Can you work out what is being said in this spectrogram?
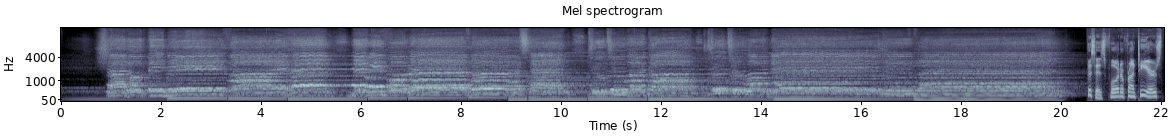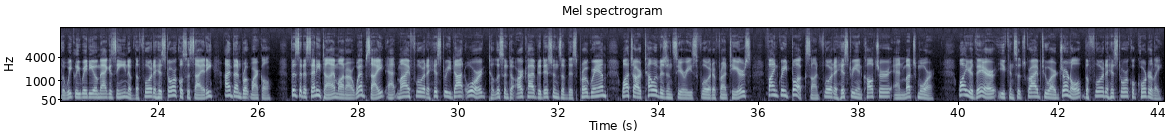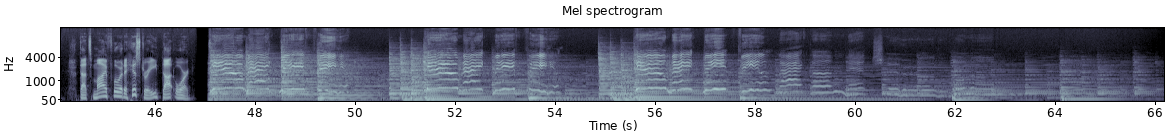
This is Florida Frontiers, the weekly radio magazine of the Florida Historical Society. I'm Ben Brotemarkle. Visit us anytime on our website at myfloridahistory.org to listen to archived editions of this program, watch our television series Florida Frontiers, find great books on Florida history and culture, and much more. While you're there, you can subscribe to our journal, the Florida Historical Quarterly. That's myfloridahistory.org.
